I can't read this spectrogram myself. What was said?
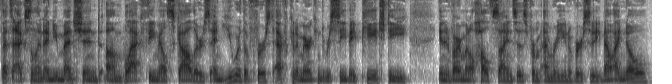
That's excellent. And you mentioned um, black female scholars, and you were the first African American to receive a PhD in environmental health sciences from Emory University. Now, I know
